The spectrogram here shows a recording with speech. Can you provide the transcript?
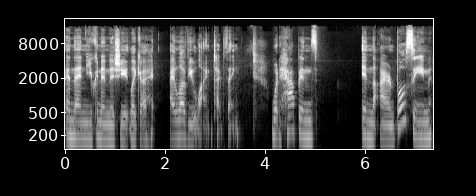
and then you can initiate like a I love you line type thing. What happens in the Iron Bull scene,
